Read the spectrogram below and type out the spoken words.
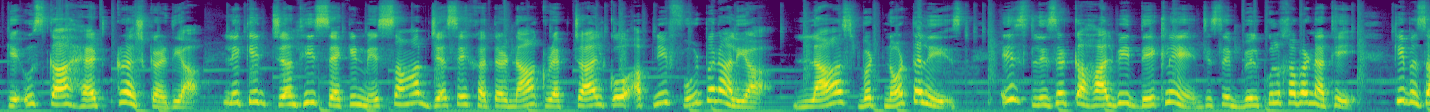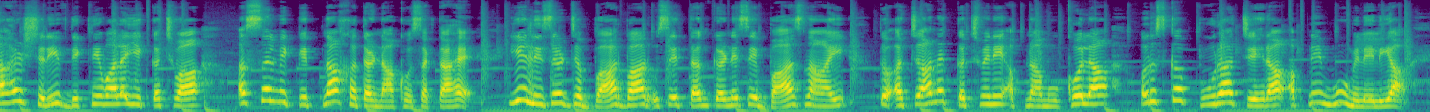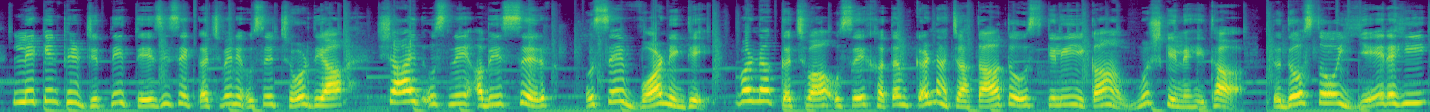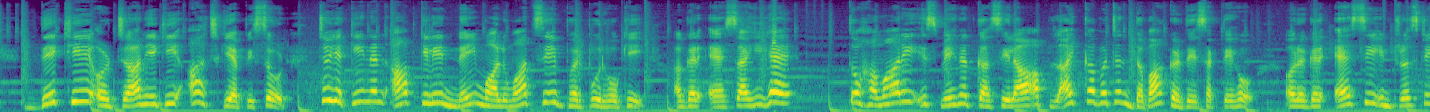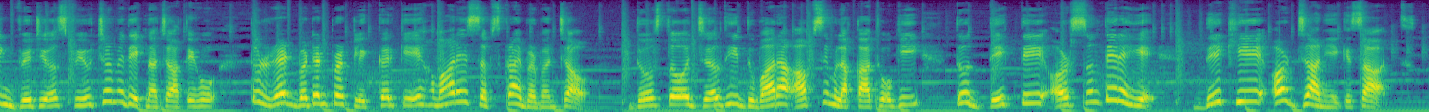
कि उसका हेड क्रश कर दिया। लेकिन चंद ही सेकंड में सांप जैसे खतरनाक रेप्टाइल को अपनी फ़ूड बना लिया। Last but not the least इस लिजर्ड का हाल भी देख लें, जिसे बिल्कुल खबर न थी कि बाहर शरीफ दिखने वाला ये कछुआ असल में कितना खतरनाक हो सकता है। ये लिजर्ड जब बार बार उसे तंग करने से बाज न आई तो अचानक कछुए ने अपना मुँह खोला और उसका पूरा चेहरा अपने मुँह में ले लिया। लेकिन फिर जितनी तेज़ी से कछुए ने उसे छोड़ दिया, शायद उसने अभी सिर्फ़ उसे वार्निंग दी, वरना कछुआ उसे खत्म करना चाहता तो उसके लिए ये काम मुश्किल नहीं था। तो दोस्तों, ये रही देखिए और जानिए कि आज की एपिसोड जो यकीनन आपके लिए नई मालूम से भरपूर होगी। अगर ऐसा ही है तो हमारी इस मेहनत का सिला आप लाइक का बटन दबा कर दे सकते हो। और अगर ऐसी इंटरेस्टिंग वीडियोस फ्यूचर में देखना चाहते हो तो रेड बटन पर क्लिक करके हमारे सब्सक्राइबर बन जाओ। दोस्तों, जल्द ही दोबारा आपसे मुलाकात होगी। तो देखते और सुनते रहिए, देखिए और जानिए के साथ।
